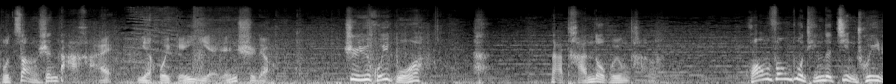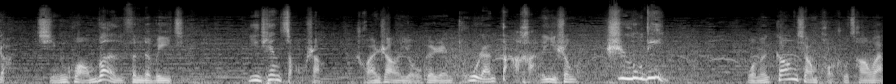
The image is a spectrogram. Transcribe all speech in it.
不葬身大海，也会给野人吃掉。至于回国，那谈都不用谈了。狂风不停地劲吹着，情况万分的危急。一天早上，船上有个人突然大喊了一声：“是陆地！”我们刚想跑出舱外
